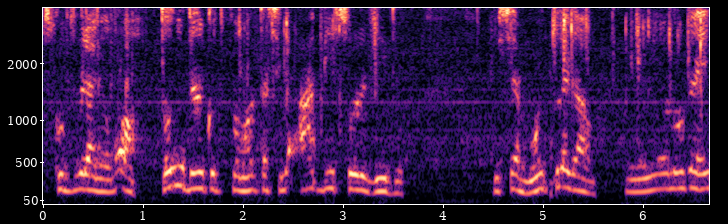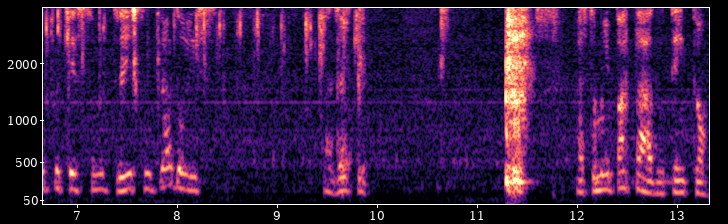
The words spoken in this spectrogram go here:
escudo do dragão. Ó, todo o dano que eu tô tomando tá sendo absorvido. Isso é muito legal. E eu não ganhei porque são 3 contra 2. Fazer o quê? Mas estamos empatados até então.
